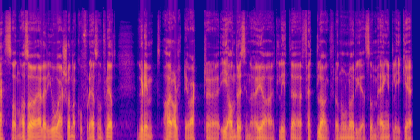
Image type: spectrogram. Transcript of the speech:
er sånn. Altså, eller jo, jeg skjønner hvorfor det er sånn. Fordi at Glimt har alltid vært eh, i andre sine øyne et lite fettlag fra Nord-Norge som egentlig ikke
